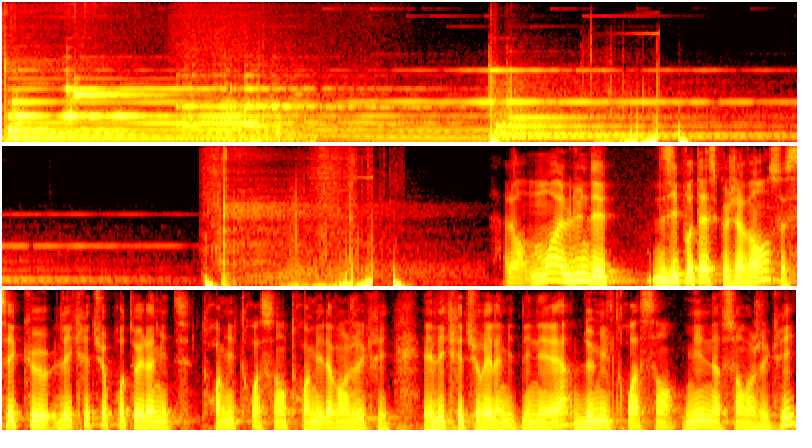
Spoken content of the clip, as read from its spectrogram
Alors moi, l'une des hypothèses que j'avance, c'est que l'écriture proto-élamite, 3300, 3000 avant Jésus-Christ, et l'écriture élamite linéaire, 2300, 1900 avant Jésus-Christ,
